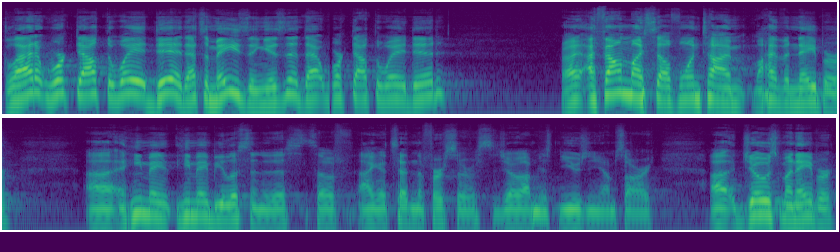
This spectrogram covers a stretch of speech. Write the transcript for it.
glad it worked out the way it did. That's amazing, isn't it? That worked out the way it did. Right? I found myself one time. I have a neighbor, uh, and he may he may be listening to this. So, if, like I said in the first service, Joe, I'm just using you. I'm sorry. Uh, Joe's my neighbor,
